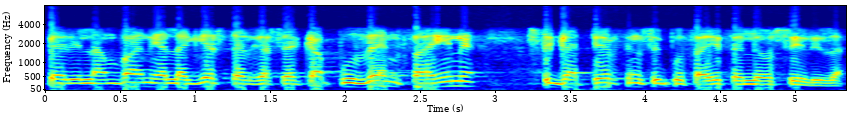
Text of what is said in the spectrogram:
περιλαμβάνει αλλαγές στα εργασιακά που δεν θα είναι στην κατεύθυνση που θα ήθελε ο ΣΥΡΙΖΑ.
